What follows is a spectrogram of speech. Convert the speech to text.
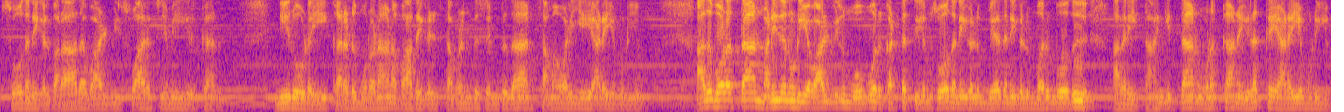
சோதனைகள் வராத வாழ்வில் சுவாரஸ்யமே இருக்காது. நீரோடை கரடுமுரடான பாதைகள் தவழ்ந்து சென்றுதான் சமவழியை அடைய முடியும். அதுபோலத்தான் மனிதனுடைய வாழ்விலும் ஒவ்வொரு கட்டத்திலும் சோதனைகளும் வேதனைகளும் வரும்போது அதனை தாங்கித்தான் உனக்கான இலக்கை அடைய முடியும்.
